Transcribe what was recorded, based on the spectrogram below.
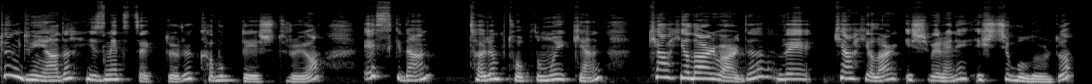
Tüm dünyada hizmet sektörü kabuk değiştiriyor. Eskiden tarım toplumu iken kahyalar vardı ve kahyalar işverene işçi bulurdu.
